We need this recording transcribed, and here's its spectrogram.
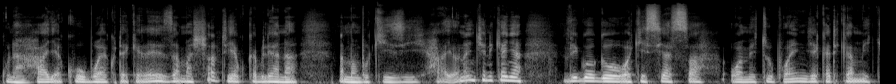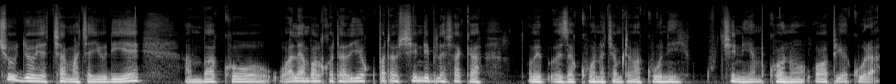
kuna haja kubwa ya kutekeleza masharti ya kukabiliana na maambukizi hayo. Na nchini Kenya, vigogo wa kisiasa wametupwa nje katika michujo ya chama cha UDA ambako wale ambao walikuwa tarajiwa kupata ushindi bila shaka wameweza kuona cha mtamakuni chini ya mkono wa wapiga kura,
